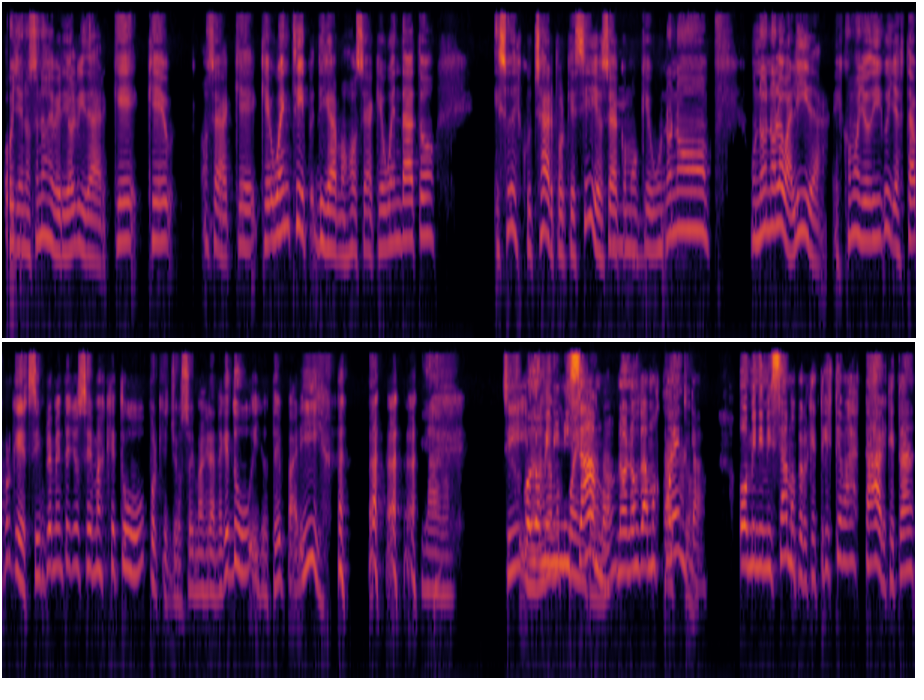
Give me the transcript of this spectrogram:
Oye, no se nos debería olvidar. Qué, qué, o sea, qué, qué buen tip, digamos, o sea, qué buen dato eso de escuchar, porque sí, o sea, como que uno no, uno no lo valida. Es como yo digo y ya está, porque simplemente yo sé más que tú, porque yo soy más grande que tú y yo te parí. Claro. Sí, o lo minimizamos, ¿no? nos damos cuenta o minimizamos, pero qué triste va a estar, qué tan,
